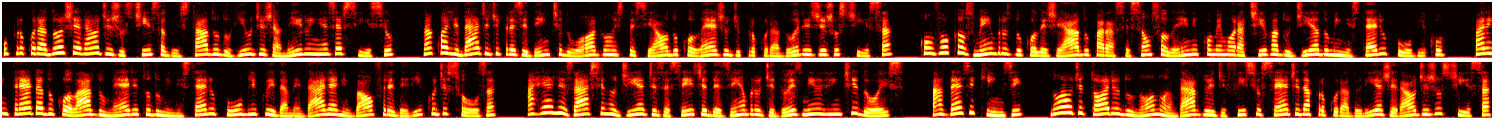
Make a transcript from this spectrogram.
O Procurador-Geral de Justiça do Estado do Rio de Janeiro em exercício, na qualidade de presidente do órgão especial do Colégio de Procuradores de Justiça, convoca os membros do colegiado para a sessão solene comemorativa do Dia do Ministério Público, para entrega do colar do mérito do Ministério Público e da medalha Anibal Frederico de Souza, a realizar-se no dia 16 de dezembro de 2022, às 10h15, no auditório do nono andar do edifício sede da Procuradoria-Geral de Justiça,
